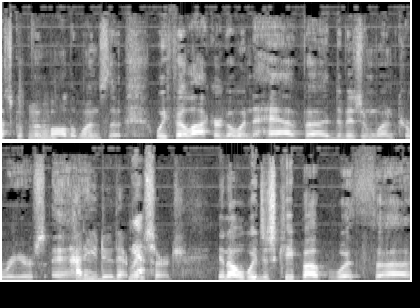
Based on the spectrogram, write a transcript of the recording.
high school Mm-hmm. football, the ones that we feel like are going to have uh, Division One careers. And How do you do that Yeah. research? You know, we just keep up with uh,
